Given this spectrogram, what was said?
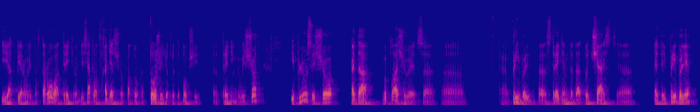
и от первого, это второго, от третьего, от десятого, от входящего потока тоже идет в этот общий э, тренинговый счет. И плюс еще, когда выплачивается Э, прибыль э, с трейдинга, да, то часть э, этой прибыли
